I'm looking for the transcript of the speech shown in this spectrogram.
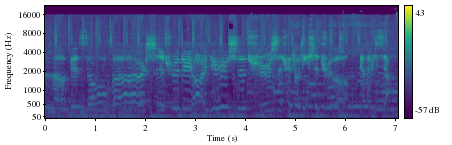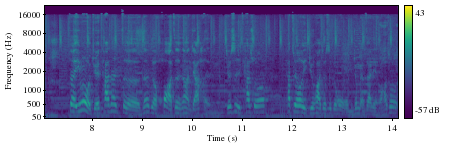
，Love is over，失去的爱已失去，逝去就已经逝去了，不要再去想。对，因为我觉得他那个那个话真的让人家很，就是他说他最后一句话就是跟我我们就没有再联络。他说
